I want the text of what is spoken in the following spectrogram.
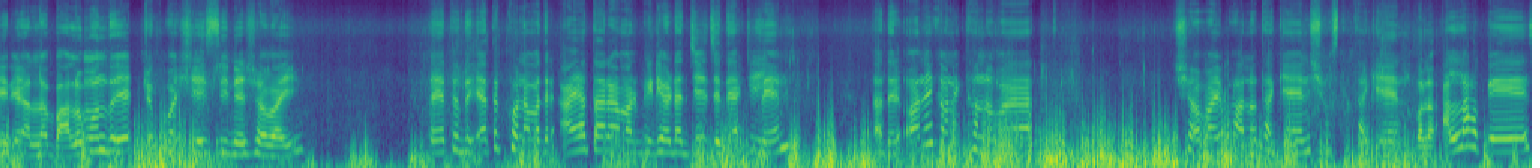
এই আল্লাহ, ভালো মন্দ একটু বসিয়েছি নে সবাই। তো এত এতক্ষণ আমাদের আয়াত আর আমার ভিডিওটা যে যে দেখলেন, তাদের অনেক অনেক ধন্যবাদ। সবাই ভালো থাকেন, সুস্থ থাকেন। বলো আল্লাহ হাফেজ।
